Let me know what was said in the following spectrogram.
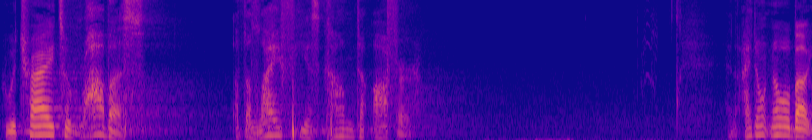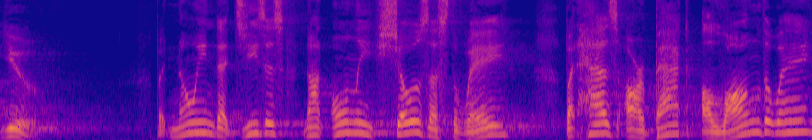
who would try to rob us of the life he has come to offer. And I don't know about you, but knowing that Jesus not only shows us the way, but has our back along the way,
